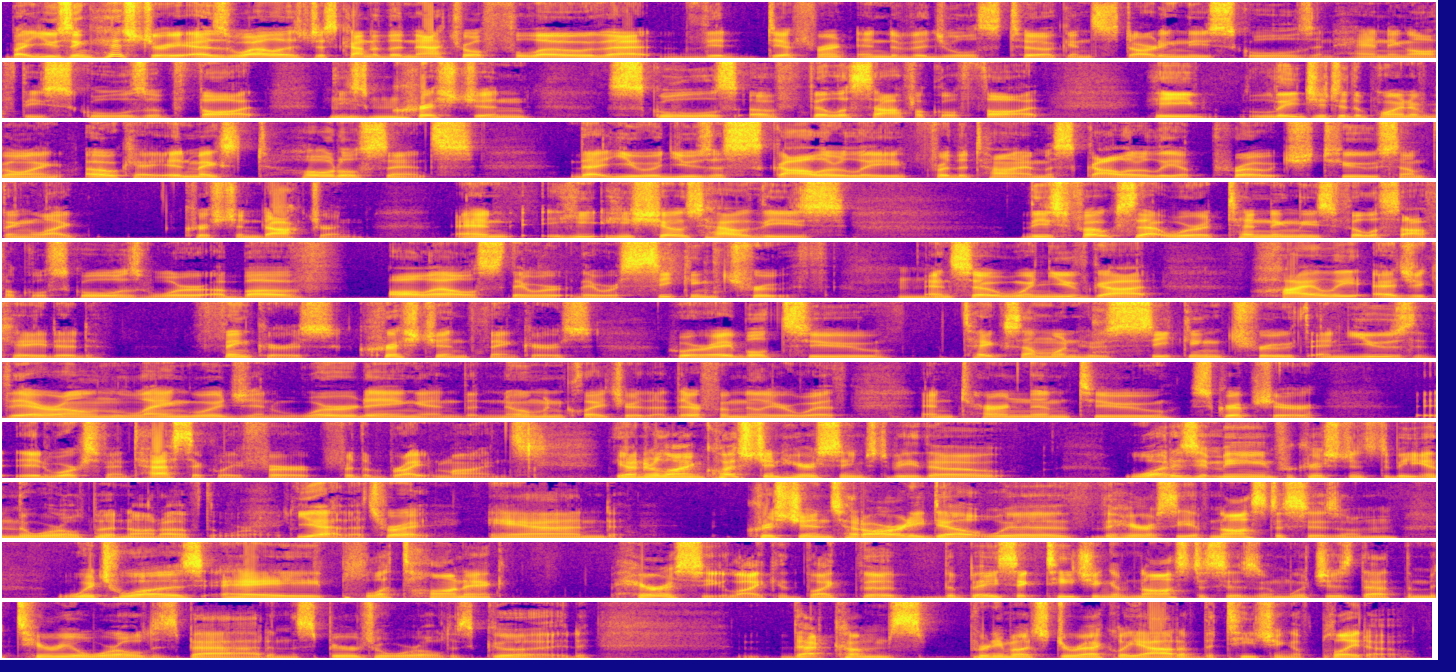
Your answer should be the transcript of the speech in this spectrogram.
by using history as well as just kind of the natural flow that the different individuals took in starting these schools and handing off these schools of thought, these Christian schools of philosophical thought, he leads you to the point of going, okay, it makes total sense that you would use a scholarly, for the time, a scholarly approach to something like Christian doctrine. And he, he shows how these these folks that were attending these philosophical schools were above all else they were they were seeking truth hmm. and so when you've got highly educated thinkers christian thinkers who are able to take someone who's seeking truth and use their own language and wording and the nomenclature that they're familiar with and turn them to scripture it, it works fantastically for for the bright minds The underlying question here seems to be, though, what does it mean for Christians to be in the world but not of the world? yeah that's right And Christians had already dealt with the heresy of Gnosticism, which was a Platonic heresy, like like the the basic teaching of Gnosticism, which is that the material world is bad and the spiritual world is good. That comes pretty much directly out of the teaching of Plato.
